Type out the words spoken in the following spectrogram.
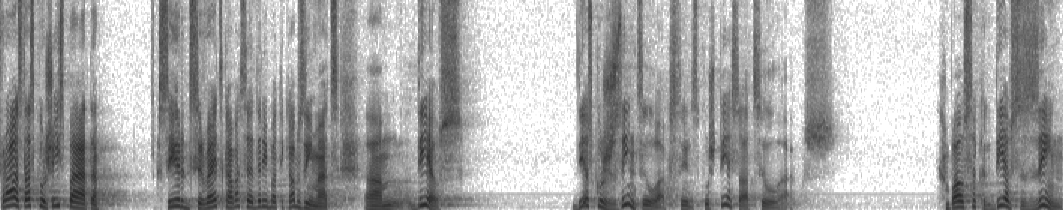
Frāze tas, kurš izpēta sirdis, ir veids, kā vecajā darbā tika apzīmēts um, Dievs. Dievs, kurš zina cilvēku sirdis, kurš tiesā cilvēkus. Pāvils saka, ka Dievs zina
